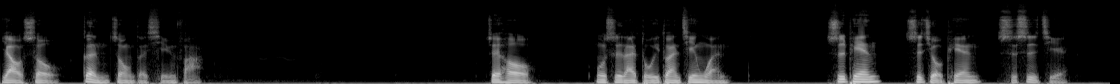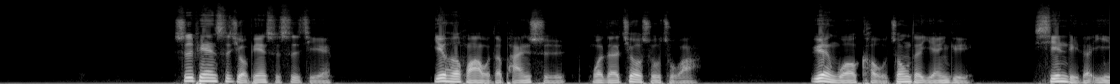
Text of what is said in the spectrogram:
要受更重的刑罚。”最后。牧师来读一段经文，诗篇十九篇十四节。诗篇十九篇十四节：耶和华我的磐石，我的救赎主啊，愿我口中的言语、心里的意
